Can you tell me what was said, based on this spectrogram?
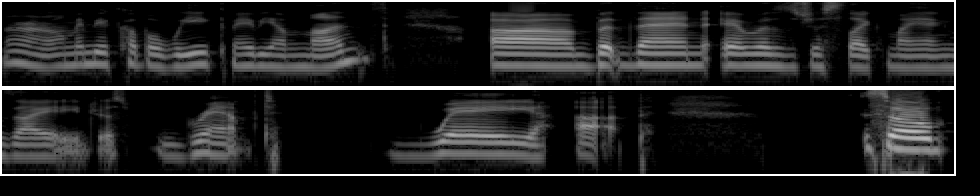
I don't know, maybe a couple week, maybe a month. Um, but then it was just like my anxiety just ramped way up. So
